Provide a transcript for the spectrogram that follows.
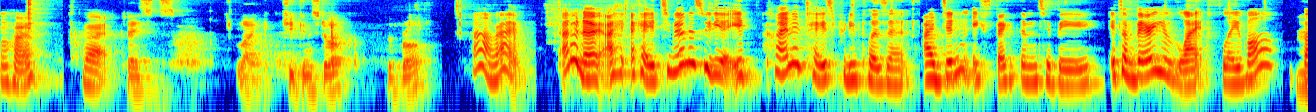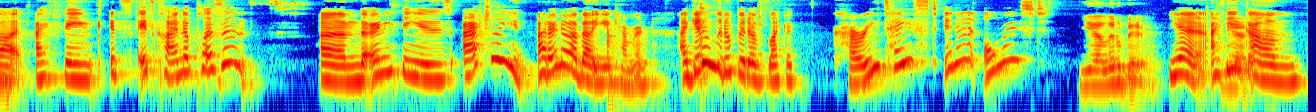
Okay, right. Tastes like chicken stock, the broth. Oh, right. I don't know. I, okay, to be honest with you, it kind of tastes pretty pleasant. I didn't expect them to be. It's a very light flavor, but I think it's it's kind of pleasant. Um, the only thing is, actually, I don't know about you, Cameron. I get a little bit of like a curry taste in it, almost. Yeah, a little bit. Yeah, I think Yeah. um,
